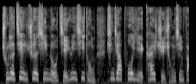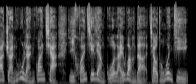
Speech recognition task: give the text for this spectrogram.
除了建设新柔捷运系统，新加坡也开始重新发展乌兰关卡，以缓解两国来往的交通问题。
